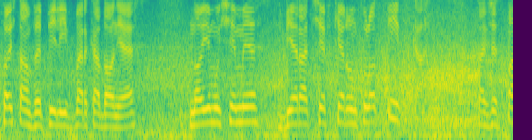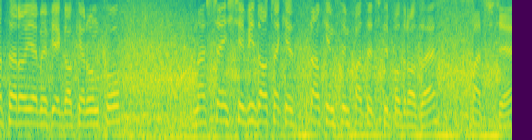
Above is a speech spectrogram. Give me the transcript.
coś tam wypili w Mercadonie. No i musimy zbierać się w kierunku lotniska. Także spacerujemy w jego kierunku. Na szczęście widoczek jest całkiem sympatyczny po drodze. Patrzcie.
